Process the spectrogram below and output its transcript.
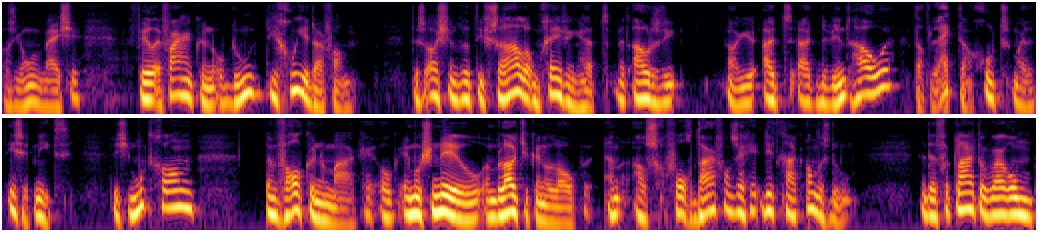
als jonge meisje veel ervaring kunnen opdoen, die groeien daarvan. Dus als je een relatief schrale omgeving hebt met ouders die nou, je uit, uit de wind houden, dat lijkt dan goed, maar dat is het niet. Dus je moet gewoon een val kunnen maken, ook emotioneel een blauwtje kunnen lopen. En als gevolg daarvan zeggen, dit ga ik anders doen. En dat verklaart ook waarom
